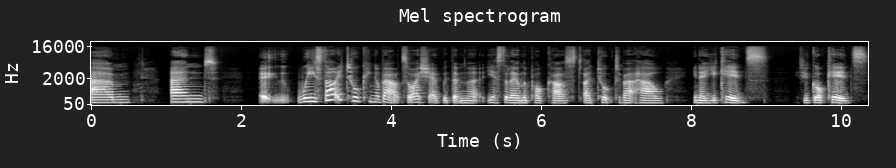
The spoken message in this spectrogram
Um, and uh, we started talking about, so I shared with them that yesterday on the podcast, I talked about how, you know, your kids, if you've got kids,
